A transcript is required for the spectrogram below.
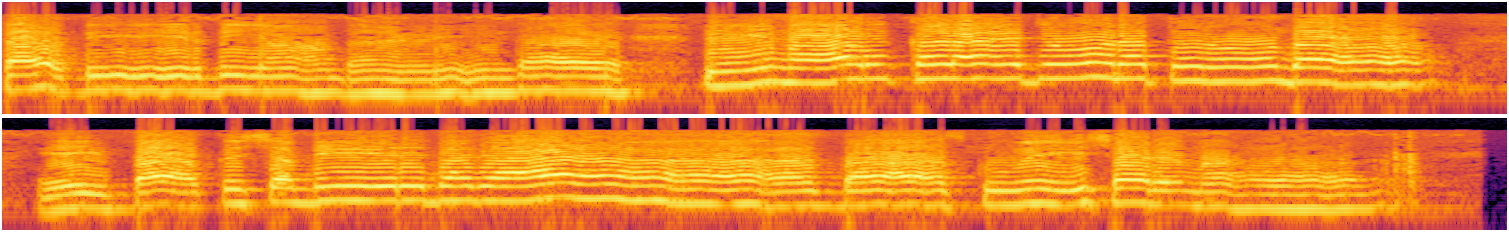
शबीर दियां भेणींदा बीमार खड़ा जो रत रोंदा। ए पाक शबीर दगा अब्बास कुएं शर्माया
